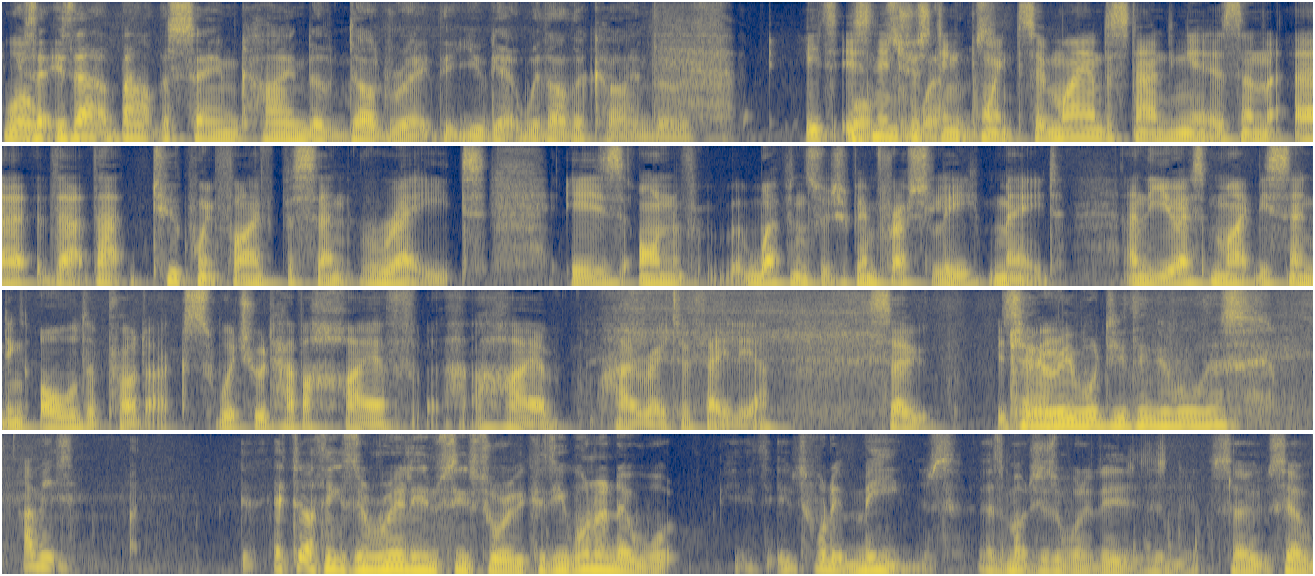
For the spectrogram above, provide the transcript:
Well, is, that, is that about the same kind of dud rate that you get with other kind of it's, it's an interesting point. So my understanding is and, uh, that that 2.5% rate is on weapons which have been freshly made and the US might be sending older products which would have a higher a higher higher rate of failure. So, so Ceri, what do you think of all this? I mean, it, I think it's a really interesting story because you want to know what it's what it means as much as what it is, isn't it? So, so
